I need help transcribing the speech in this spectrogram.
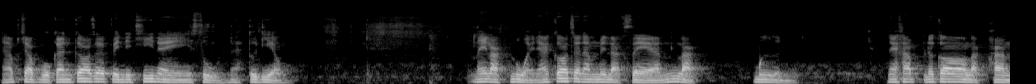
นะครับจับบวกกันก็จะเป็นในที่ใน 0 นะ ตัวเดียว ในหลักหน่วยนะก็จะนำในหลักแสนหลักหมื่นนะครับ แล้วก็หลักพัน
